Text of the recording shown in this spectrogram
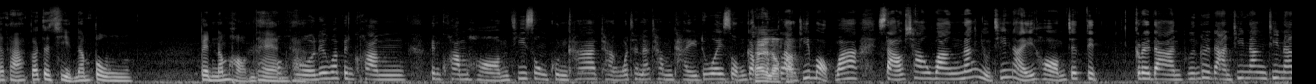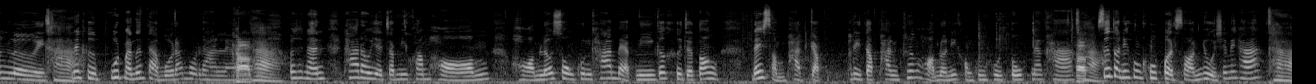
นะคะ ก็จะฉีดน้ำปรุงเป็นน้ำหอมแทนโอ้โหค่ะ เรียกว่าเป็นความเป็นความหอมที่ทรงคุณค่าทางวัฒนธรรมไทยด้วยสมกับใช่แล้วคำกล่าควรับที่บอกว่าสาวชาววังนั่งอยู่ที่ไหนหอมจะติด กระดานพื้นกระดานที่นั่งที่นั่นเลยค่ะนั่นคือพูดมาตั้งแต่โบราณโบราณแล้วครับ ค่ะ เพราะฉะนั้นถ้าเราอยากจะมีความหอมหอมแล้วทรงคุณค่าแบบนี้ก็คือจะต้องได้สัมผัสกับผลิตภัณฑ์เครื่องหอมเหล่านี้ของคุณครูตุ๊กนะคะ ครับ ซึ่งตอนนี้คุณครูเปิดสอนอยู่ใช่ไหมคะ ค่ะ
